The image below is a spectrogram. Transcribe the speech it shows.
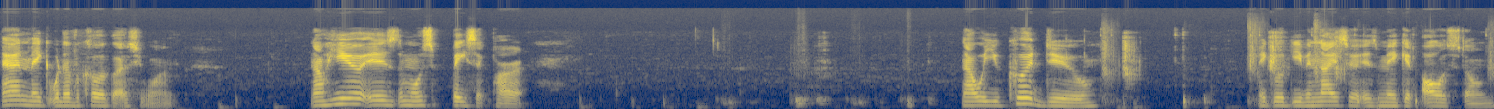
And make whatever color glass you want. Now here is the most basic part. Now what you could do, make it look even nicer, is make it all stone.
